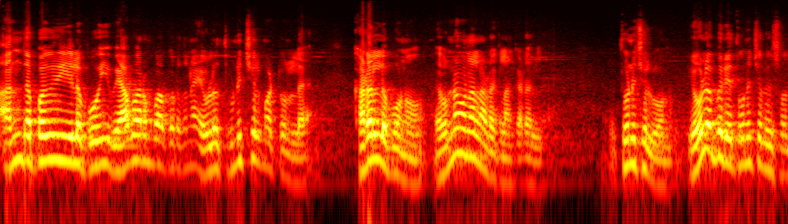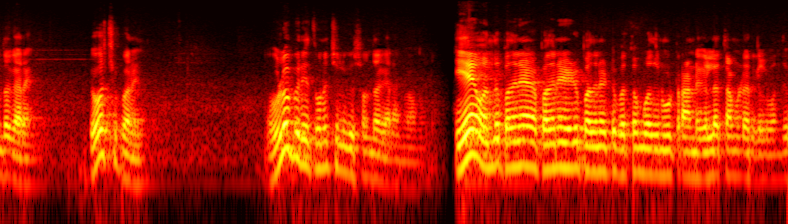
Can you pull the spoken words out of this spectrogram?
அந்த பகுதியில் போய் வியாபாரம் பார்க்குறதுனா எவ்வளோ துணிச்சல் மட்டும் இல்லை. கடலில் போகணும். என்ன வேணாலும் நடக்கலாம் கடலில். துணிச்சல் வேணும். எவ்வளோ பெரிய துணிச்சலுக்கு சொந்தக்காரங்க? யோசிச்சு பாருங்க. எவ்வளோ பெரிய துணிச்சலுக்கு சொந்தக்காரங்க அவங்க? ஏன் வந்து பதினேழு பதினேழு பதினெட்டு பத்தொன்பது நூற்றாண்டுகளில் தமிழர்கள் வந்து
